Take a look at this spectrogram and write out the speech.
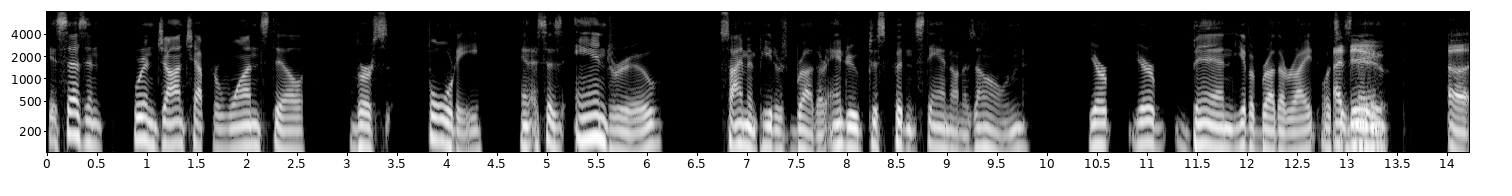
it says in we're in John chapter one still, verse forty, and it says Andrew, Simon Peter's brother. Andrew just couldn't stand on his own. You're you're Ben. You have a brother, right? What's his I do. name? Uh,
